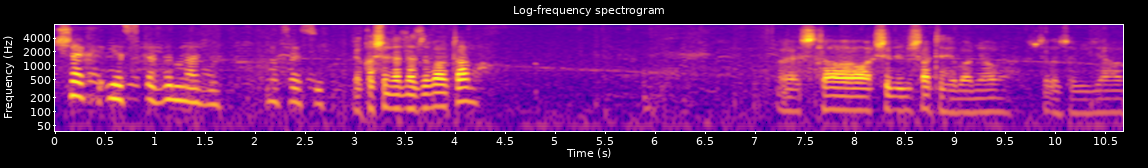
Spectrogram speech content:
Trzech jest w każdym razie na sesji. Jak się nazywał tam? E, 170 chyba miał, z tego co widziałem.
